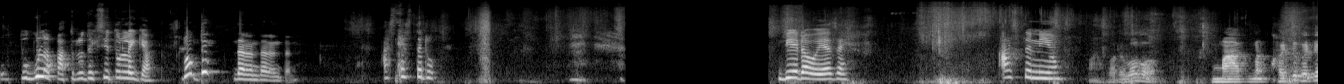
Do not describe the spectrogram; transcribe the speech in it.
কতগুলা পাত্র দেখছি তোর লাগিয়া ঢুক ঢুক। দাঁড়ান দাঁড়ান দাঁড়ান। আস্তে আস্তে ঢুক। বিয়েটা হয়ে যায়। আস্তে নিও বাবা। মা না খাইতে খাইতে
